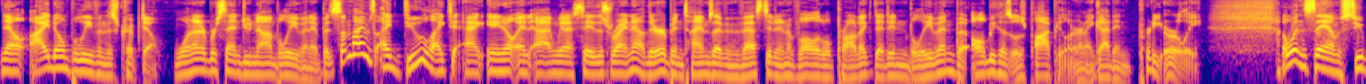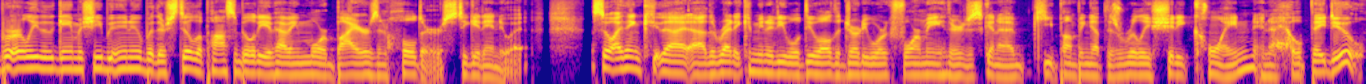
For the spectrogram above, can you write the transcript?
Now, I don't believe in this crypto. 100% do not believe in it. But sometimes I do like to act, you know, and I'm going to say this right now. There have been times I've invested in a volatile product I didn't believe in, but all because it was popular and I got in pretty early. I wouldn't say I'm super early to the game of Shiba Inu, but there's still the possibility of having more buyers and holders to get into it. So I think that uh, the Reddit community will do all the dirty work for me. They're just going to keep pumping up this really shitty coin, and I hope they do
